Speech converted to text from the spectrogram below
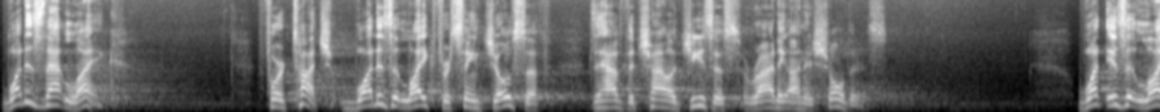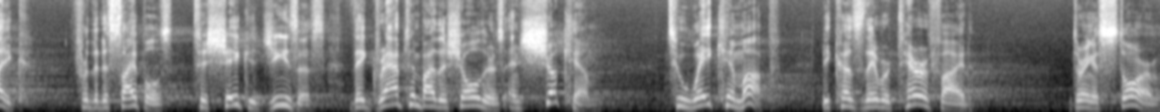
What is that like? For touch, what is it like for St. Joseph to have the child Jesus riding on his shoulders? What is it like for the disciples to shake Jesus? They grabbed him by the shoulders and shook him to wake him up because they were terrified during a storm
